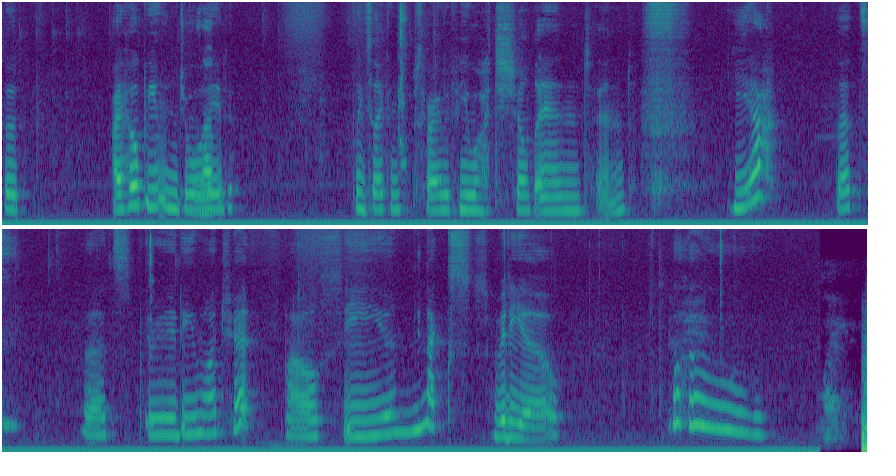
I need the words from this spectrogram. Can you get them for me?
So, I hope you enjoyed. Please like and subscribe if you watch till the end. And, yeah, that's, that's pretty much it. I'll see you next video. Woohoo! like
